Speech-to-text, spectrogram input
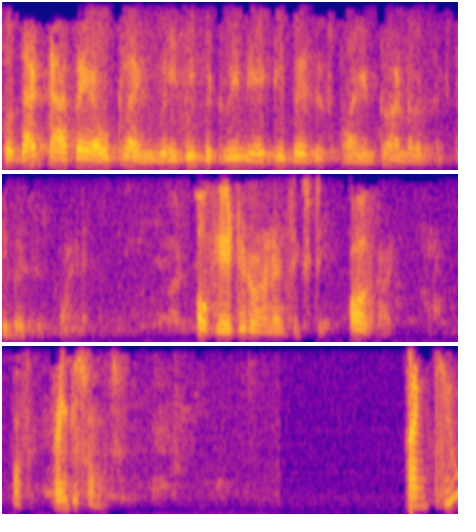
So that, as I outlined, will be between 80 basis point to 160 basis point. Okay, 80 to 160. All right. Perfect. Thank you so much. Thank you.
